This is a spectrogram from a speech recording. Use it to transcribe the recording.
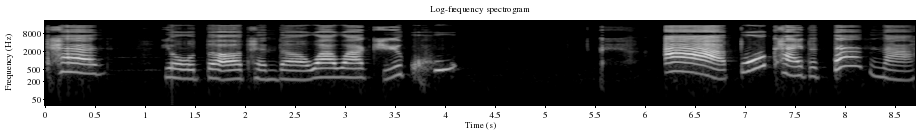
看，有的疼得哇哇直哭。啊，多开的蛋呐！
